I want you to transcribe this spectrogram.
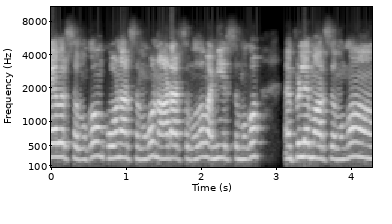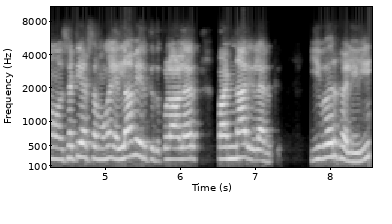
தேவர் சமூகம் கோனார் சமூகம் நாடார் சமூகம் வன்னியர் சமூகம் பிள்ளைமார் சமூகம் செட்டியார் சமூகம் எல்லாமே இருக்குது. குலாளர் பண்ணார் எல்லாம் இருக்கு. இவர்களில்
